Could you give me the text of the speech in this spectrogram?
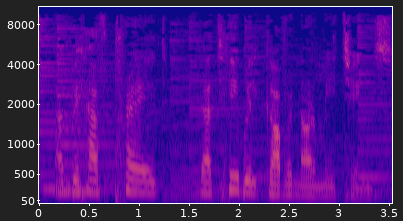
And we have prayed that He will govern our meetings.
